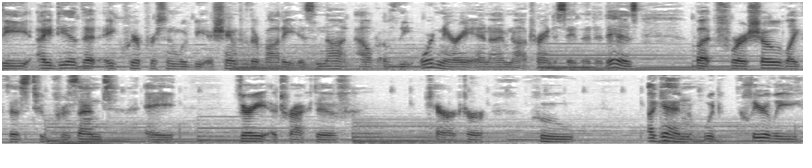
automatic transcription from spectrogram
the idea that a queer person would be ashamed of their body is not out of the ordinary, and I'm not trying to say that it is, but for a show like this to present a very attractive character who, again, would clearly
